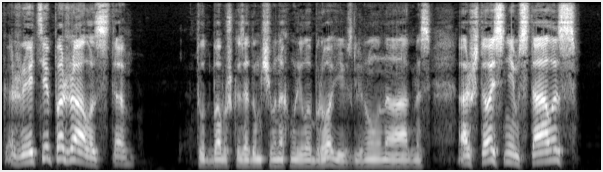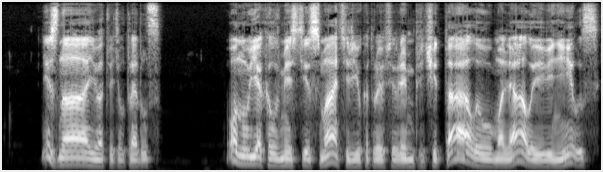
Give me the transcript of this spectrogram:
«Скажите, пожалуйста...» Тут бабушка задумчиво нахмурила брови и взглянула на Агнес. «А что с ним сталось?» «Не знаю», — ответил Треддлс. Он уехал вместе с матерью, которая все время причитала, умоляла и винилась.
